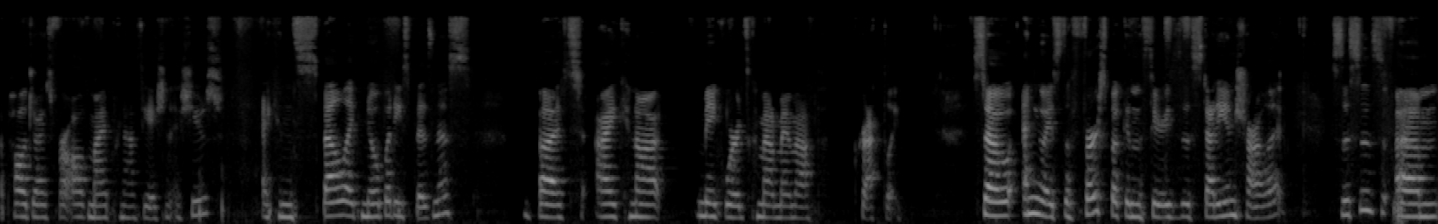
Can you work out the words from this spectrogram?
apologize for all of my pronunciation issues. I can spell like nobody's business, but I cannot make words come out of my mouth correctly. So, anyways, the first book in the series is Study in Charlotte. So, this is um,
